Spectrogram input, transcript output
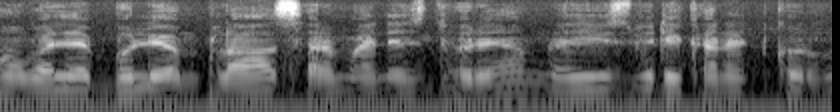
মোবাইলের ভলিউম প্লাস আর মাইনাস ধরে আমরা ইউএসবিটি কানেক্ট করব।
